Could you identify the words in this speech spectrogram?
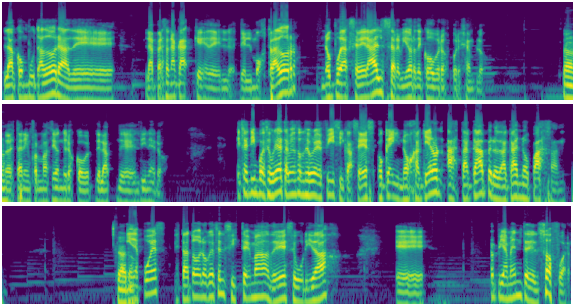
la computadora de la persona que del, del mostrador, no pueda acceder al servidor de cobros, por ejemplo Claro. donde está la información de los cobr- de del dinero. Ese tipo de seguridad también son seguridades físicas. Es, ok, nos hackearon hasta acá, pero de acá no pasan. claro. Y después está todo lo que es el sistema de seguridad eh, propiamente del software.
